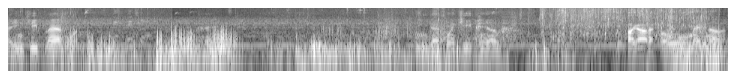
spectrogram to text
Now you can keep that one. Okay. You can definitely keep him. I got it. Oh, maybe not.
